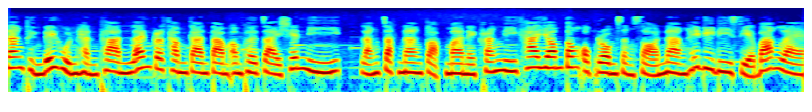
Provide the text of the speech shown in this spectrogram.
นางถึงได้หุนหันพลันแล่นกระทำการตามอำเภอใจเช่นนี้ หลังจากนางกลับมาในครั้งนี้ข้าย่อมต้องอบรมสั่งสอนนางให้ดีๆเสียบ้างแล้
